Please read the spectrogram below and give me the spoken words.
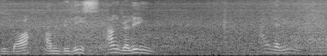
Diba? Ang bilis. Ang galing. Ang galing.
